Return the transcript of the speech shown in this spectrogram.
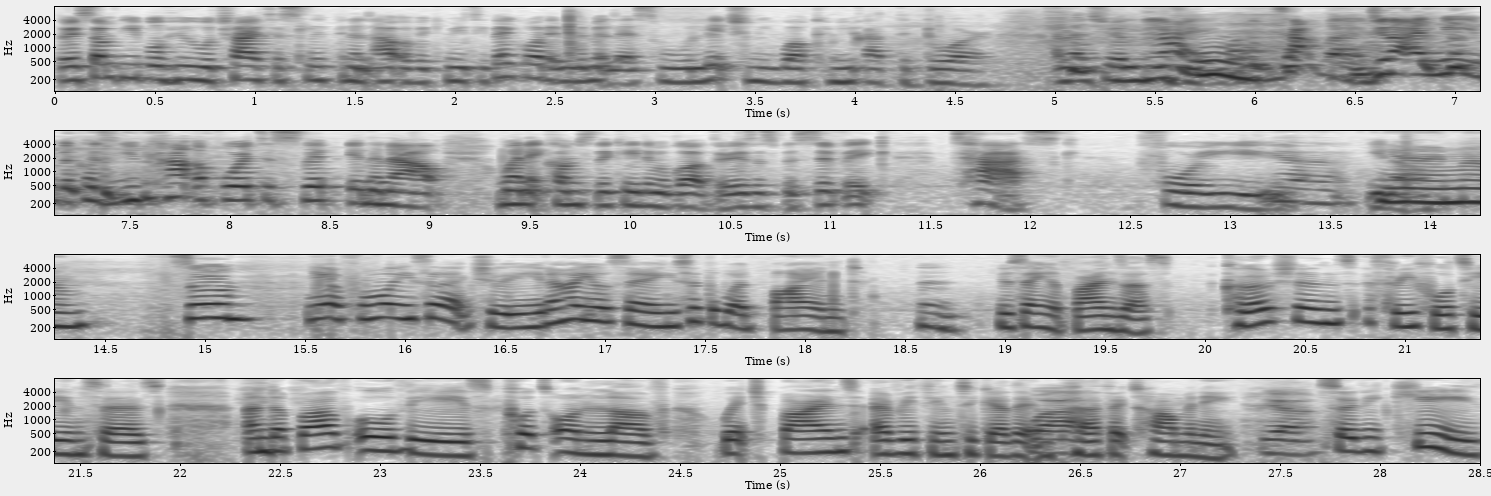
There's some people who will try to slip in and out of a community. Thank god in limitless. We will literally welcome you at the door unless you're leaving. We'll mm. tap you. do you know what i mean? Because you can't afford to slip in and out when it comes to the kingdom of god. There is a specific task for you. Yeah. you know? Yeah, amen. so Yeah, from what you said actually, you know how you were saying you said the word bind. Hmm. You're saying it binds us. Colossians 3:14 says, "And above all these, put on love, which binds everything together Wow. in perfect harmony." yeah So the key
